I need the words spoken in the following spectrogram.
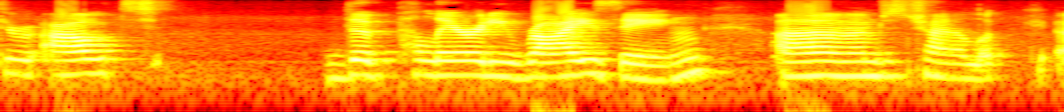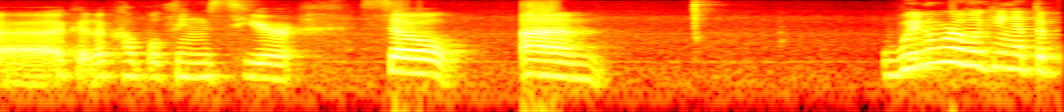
throughout the polarity rising, um, I'm just trying to look uh, at a couple things here. So um, when we're looking at the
